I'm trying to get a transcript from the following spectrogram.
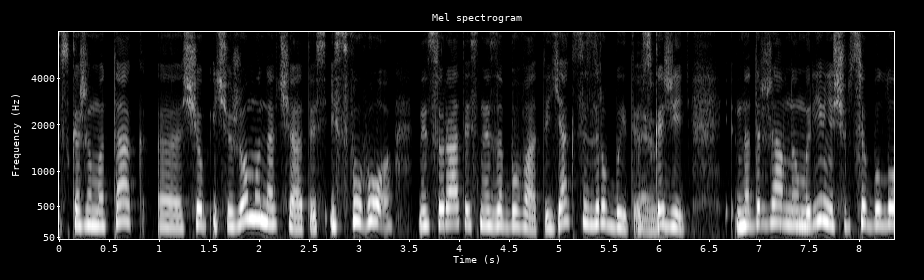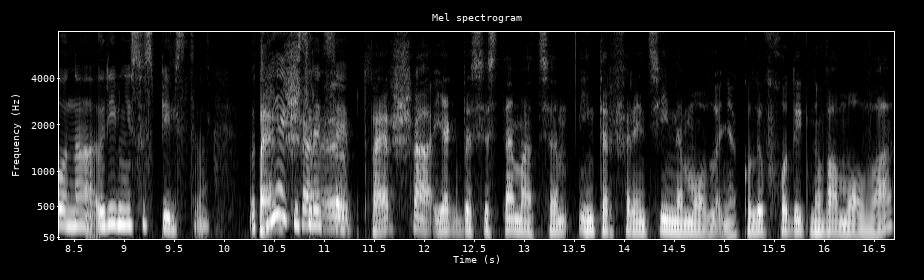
скажімо так, щоб і чужому навчатись, і свого не цуратись, не забувати, як це зробити? Скажіть на державному рівні, щоб це було на рівні суспільства. От є якийсь е, рецепт? Перша якби система це інтерференційне мовлення, коли входить нова мова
